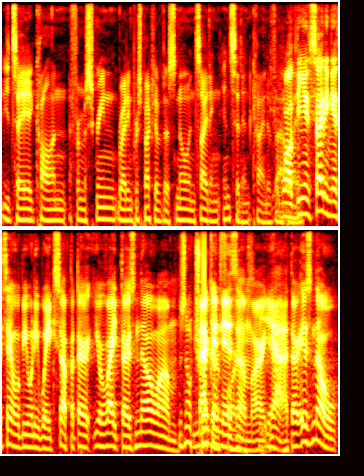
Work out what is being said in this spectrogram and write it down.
you'd say Colin from a screenwriting perspective there's no inciting incident kind of that Well, way. the inciting incident will be when he wakes up, but there you're right. There's no um There's no mechanism or yeah. Yeah. there is no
